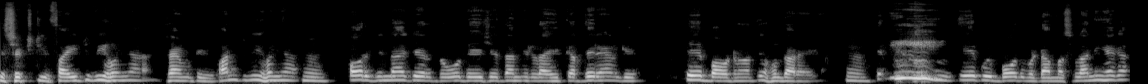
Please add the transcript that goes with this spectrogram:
ਇਹ 65 ਚ ਵੀ ਹੋਈਆਂ 71 ਚ ਵੀ ਹੋਈਆਂ ਔਰ ਜਿੰਨਾ ਚਿਰ ਦੋ ਦੇਸ਼ ਇਦਾਂ ਦੀ ਲੜਾਈ ਕਰਦੇ ਰਹਿਣਗੇ ਇਹ ਬਾਰਡਰਾਂ ਤੇ ਹੁੰਦਾ ਰਹੇਗਾ। ਇਹ ਕੋਈ ਬਹੁਤ ਵੱਡਾ ਮਸਲਾ ਨਹੀਂ ਹੈਗਾ।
